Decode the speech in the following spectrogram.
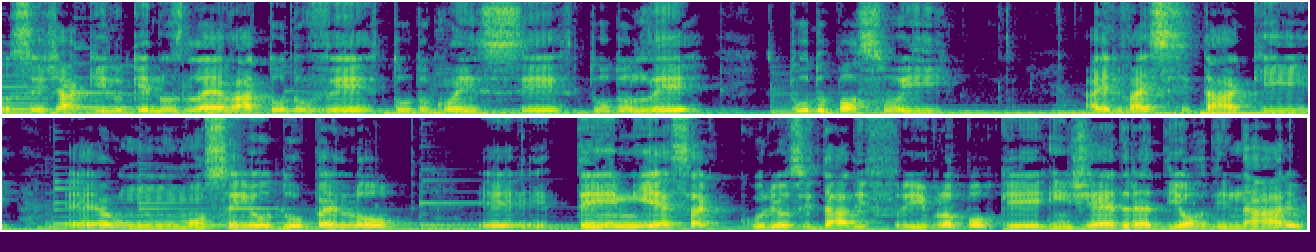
ou seja, aquilo que nos leva a tudo ver, tudo conhecer, tudo ler, tudo possuir. Aí ele vai citar aqui é, um Monsenhor Duperlop é, teme essa curiosidade frívola porque engendra de ordinário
